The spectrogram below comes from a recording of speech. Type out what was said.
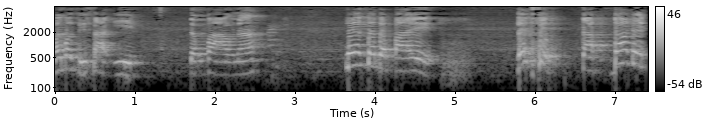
ไว้บนศีรษะอีกจะเปล่านะ เลขตัวต่อไป เลขสิบกับดอเด็ก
